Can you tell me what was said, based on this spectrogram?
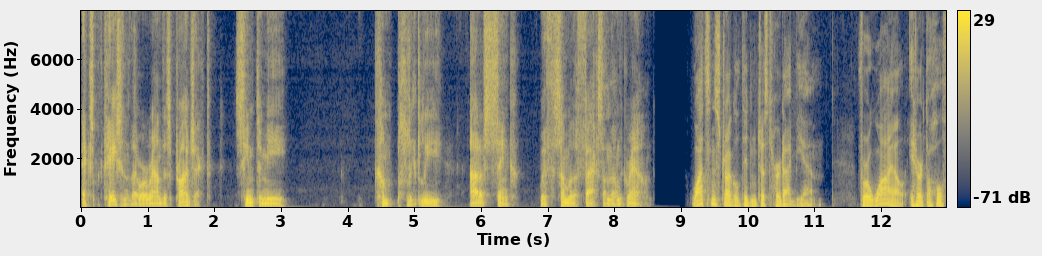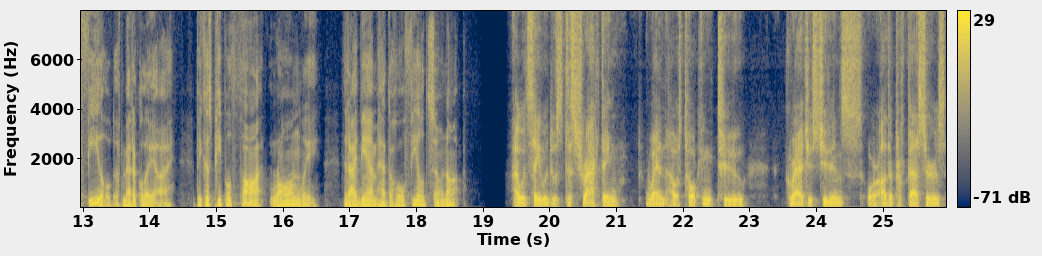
expectations that were around this project seemed to me completely out of sync with some of the facts on, the ground. Watson's struggle didn't just hurt IBM. For a while, it hurt the whole field of medical AI because people thought wrongly that IBM had the whole field sewn up. I would say it was distracting when I was talking to graduate students or other professors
